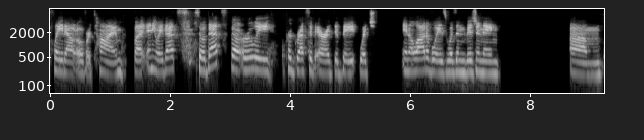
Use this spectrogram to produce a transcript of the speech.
played out over time. But anyway, that's so that's the early progressive era debate, which in a lot of ways was envisioning um,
